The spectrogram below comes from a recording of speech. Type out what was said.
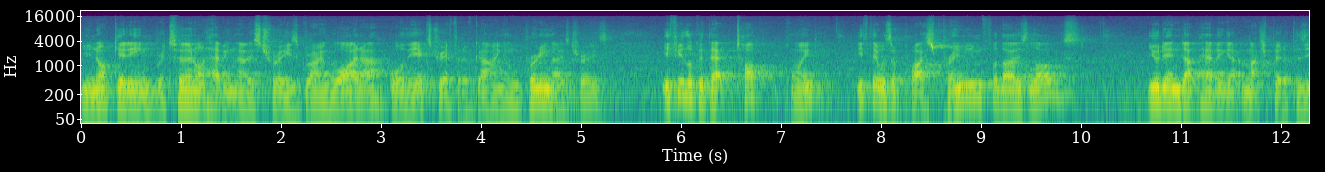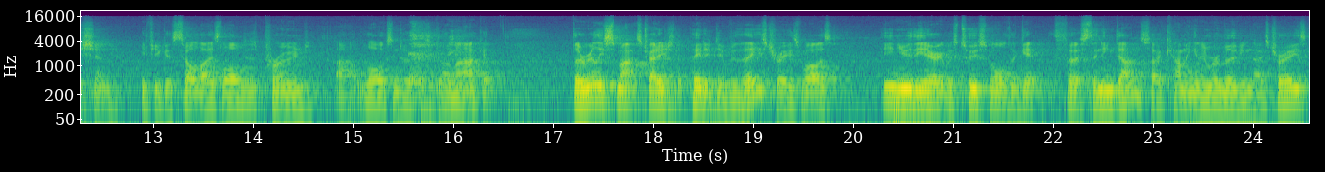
you're not getting return on having those trees growing wider or the extra effort of going and pruning those trees. If you look at that top point, if there was a price premium for those logs, you'd end up having a much better position if you could sell those logs as pruned uh, logs into a particular market. The really smart strategy that Peter did with these trees was he knew the area was too small to get first thinning done, so coming in and removing those trees.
